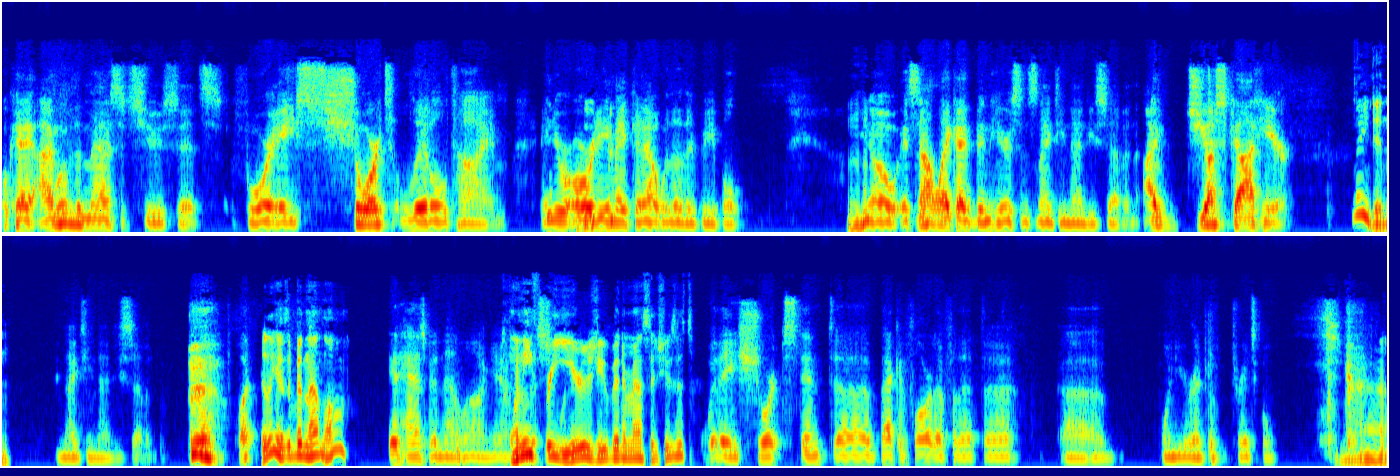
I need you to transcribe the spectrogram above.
Okay, I moved to Massachusetts for a short little time, and you're already making out with other people. Mhm. You know, it's not like I've been here since 1997. I've just got here No, you didn't. in 1997. what? Really? Has it been that long? It has been that long, yeah. Twenty With a- three years you've been in Massachusetts? With a short stint uh, back in Florida for that uh, uh, one year at trade school. Wow.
